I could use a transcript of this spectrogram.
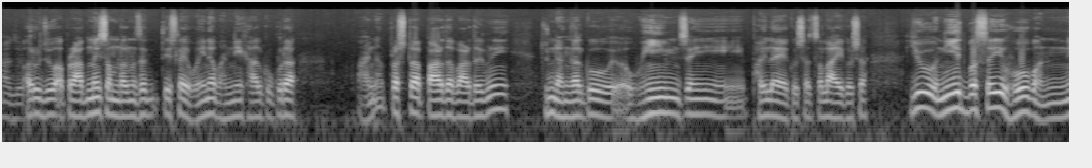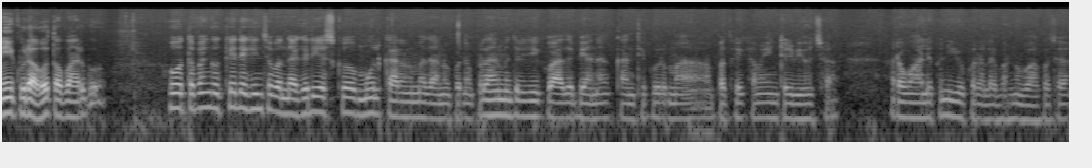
अरू जो अपराधमै संलग्न छन् त्यसलाई होइन भन्ने खालको कुरा होइन प्रश्न पार्दा पार्दै पनि जुन ढङ्गलको हुइम चाहिँ फैलाएको छ चलाएको छ यो नियत बसै हो भन्ने कुरा हो तपाईँहरूको? हो तपाईँको के देखिन्छ भन्दाखेरि यसको मूल कारणमा जानुपर्ने प्रधानमन्त्रीजीको आज बिहान कान्तिपुरमा पत्रिकामा इन्टरभ्यू छ र उहाँले पनि यो कुरालाई भन्नुभएको छ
